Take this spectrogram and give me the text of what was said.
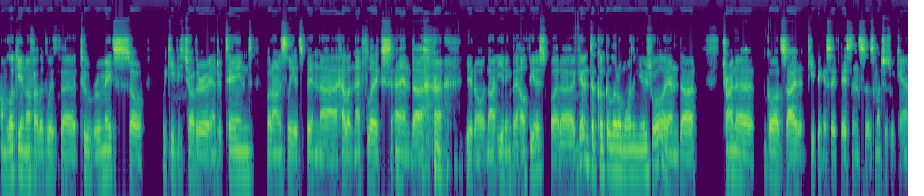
I'm lucky enough. I live with uh, two roommates, so we keep each other entertained. But honestly, it's been uh, hella Netflix and uh, you know not eating the healthiest, but uh, getting to cook a little more than usual and uh, trying to go outside and keeping a safe distance as much as we can.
